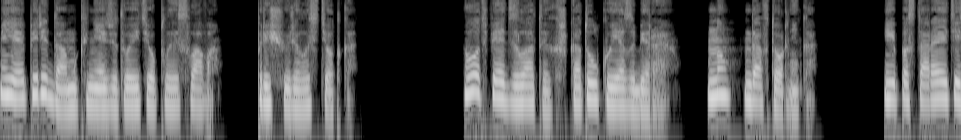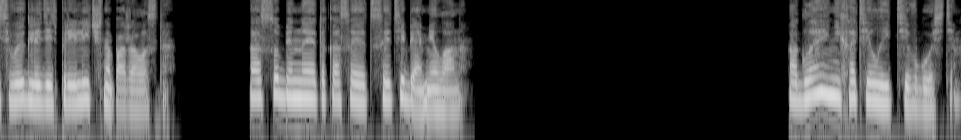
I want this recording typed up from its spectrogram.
«Я передам князю твои теплые слова», — прищурилась тетка. «Вот пять золотых, шкатулку я забираю. Ну, до вторника. И постарайтесь выглядеть прилично, пожалуйста. Особенно это касается тебя, Милана». Аглая не хотела идти в гости.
